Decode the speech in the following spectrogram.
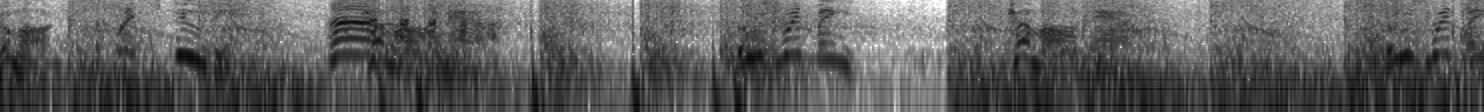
Come on now. Let's do this. Come on now. Who's with me? Come on now. Who's with me?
